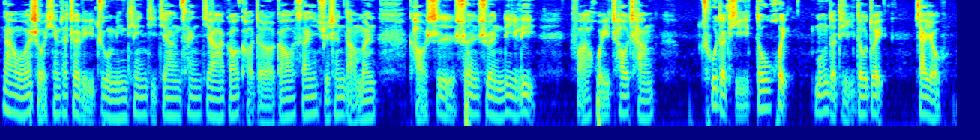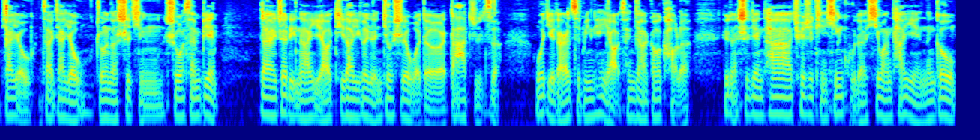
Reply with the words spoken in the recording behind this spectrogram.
那我首先在这里祝明天即将参加高考的高三学生党们考试顺顺利利，发挥超常。出的题都会，蒙的题都对，加油，加油，再加油！重要的事情说三遍。在这里呢，也要提到一个人，就是我的大侄子，我姐的儿子，明天也要参加高考了。这段时间他确实挺辛苦的，希望他也能够，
